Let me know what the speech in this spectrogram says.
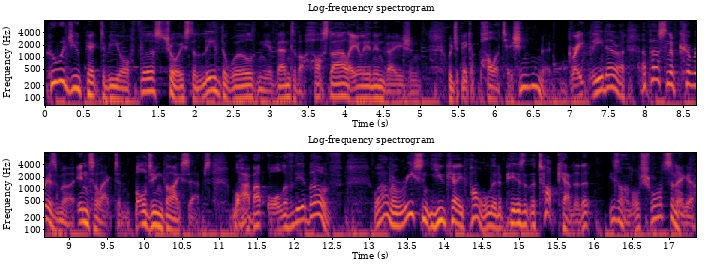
Who would you pick to be your first choice to lead the world in the event of a hostile alien invasion? Would you pick a politician, a great leader, a, a person of charisma, intellect, and bulging biceps? Or how about all of the above? Well, in a recent UK poll, it appears that the top candidate is Arnold Schwarzenegger.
